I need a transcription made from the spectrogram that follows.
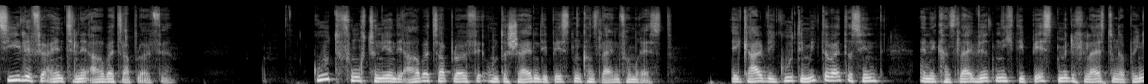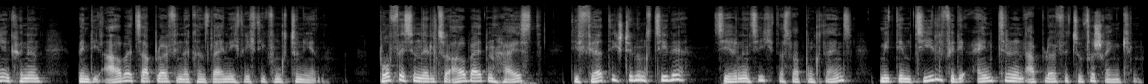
Ziele für einzelne Arbeitsabläufe. Gut funktionierende Arbeitsabläufe unterscheiden die besten Kanzleien vom Rest. Egal wie gut die Mitarbeiter sind, eine Kanzlei wird nicht die bestmögliche Leistung erbringen können, wenn die Arbeitsabläufe in der Kanzlei nicht richtig funktionieren. Professionell zu arbeiten heißt, die Fertigstellungsziele, Sie erinnern sich, das war Punkt 1, mit dem Ziel für die einzelnen Abläufe zu verschränken.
